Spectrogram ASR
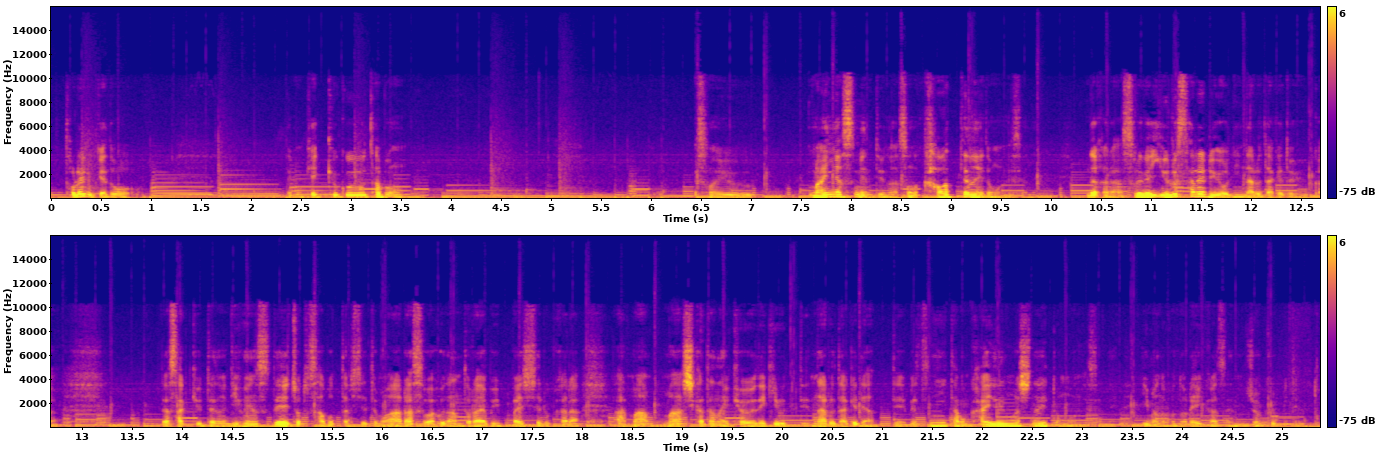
ん、取れるけどでも結局多分そういうマイナス面っていうのはそんな変わってないと思うんですよね。だからそれが許されるようになるだけというかからさっき言ったようにディフェンスでちょっとサボったりしててもあラスは普段ドライブいっぱいしてるからあまあまあ仕方ない許容できるってなるだけであって別に多分改善はしないと思うんですよね。今のこのレイカーズの状況を見てると。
